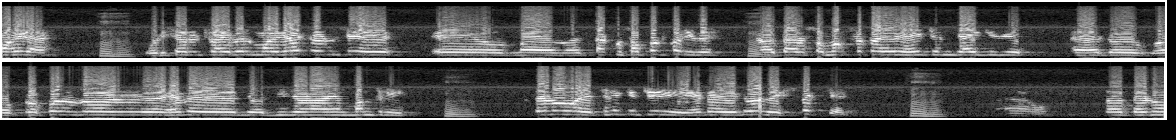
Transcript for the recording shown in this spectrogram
ମହିଳା ଓଡ଼ିଶାର ଟ୍ରାଇବାଲ ମହିଳା ତେଣୁ ସେ ତାକୁ ସପୋର୍ଟ କରିବେ ଆଉ ତାର ସମର୍ଥକ ହେଇଛନ୍ତି ଯାଇକି ପ୍ରପୋଜଲ ହେବେ ଦି ଜଣ ମନ୍ତ୍ରୀ ତେଣୁ ଏଥିରେ କିଛି ଏଇଟା ଏଇଟା ରେସ୍ପେକ୍ଟେଡ ତେଣୁ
